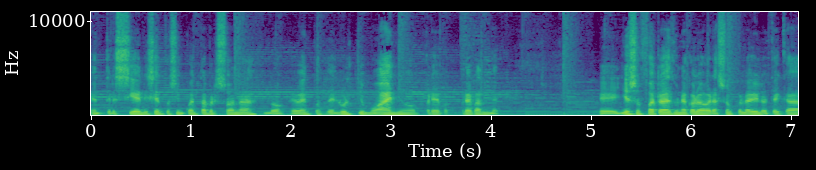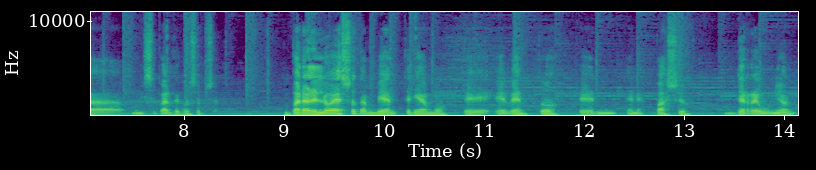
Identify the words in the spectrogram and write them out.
entre 100 y 150 personas los eventos del último año pre- pre-pandemia. Eh, y eso fue a través de una colaboración con la Biblioteca Municipal de Concepción. En paralelo a eso también teníamos eh, eventos en, en espacios de reunión,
